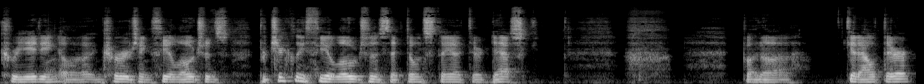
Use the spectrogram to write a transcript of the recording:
creating, uh, encouraging theologians, particularly theologians that don't stay at their desk, but uh, get out there.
